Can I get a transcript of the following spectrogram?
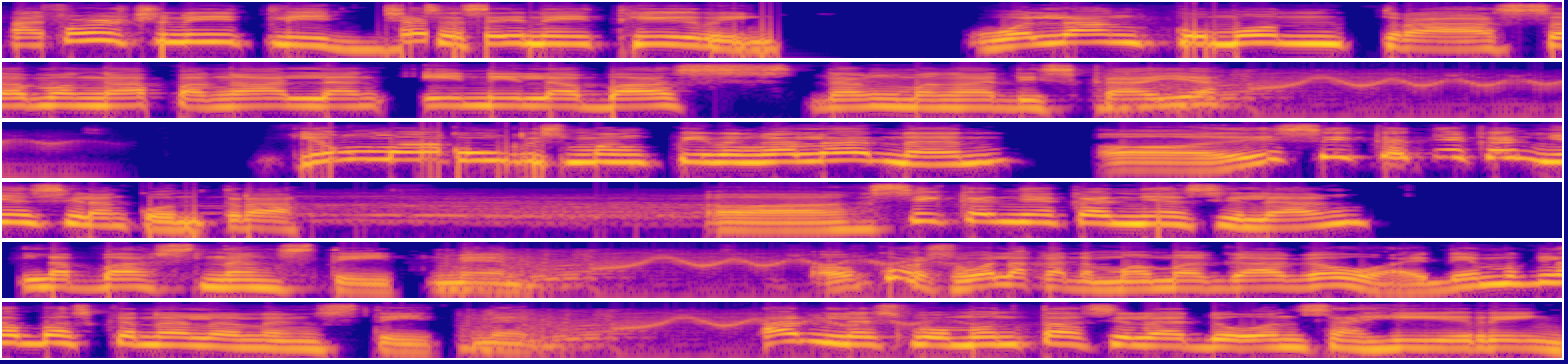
Unfortunately, dyan sa Senate hearing, walang kumontra sa mga pangalang inilabas ng mga diskaya. Yung mga kongresmang pinangalanan, oh, eh, si kanya-kanya silang kontra. Oh, si kanya-kanya silang labas ng statement. Of course, wala ka namang magagawa. Hindi maglabas ka na lang ng statement. Unless pumunta sila doon sa hearing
